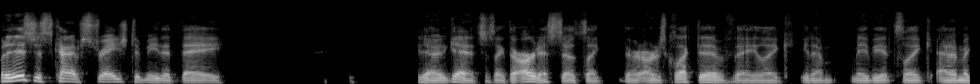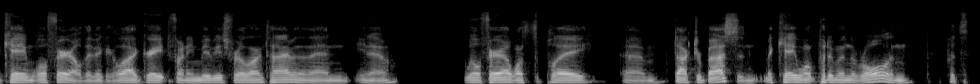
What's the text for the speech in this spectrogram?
but it is just kind of strange to me that they you know, again, it's just like they're artists. So it's like they're an artist collective. They like, you know, maybe it's like Adam McKay and Will Ferrell. They make a lot of great, funny movies for a long time. And then, you know, Will Ferrell wants to play um, Dr. Buss and McKay won't put him in the role and puts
